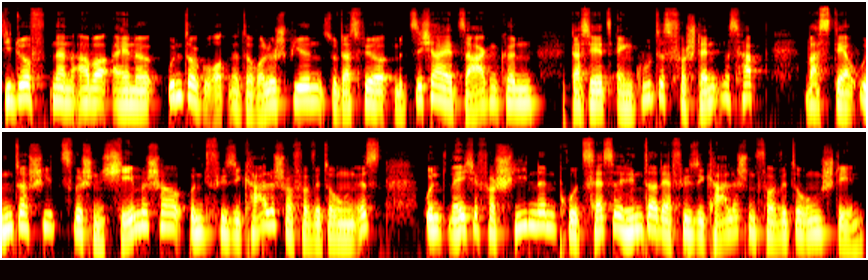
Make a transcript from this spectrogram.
Die dürften dann aber eine untergeordnete Rolle spielen, so dass wir mit Sicherheit sagen können, dass ihr jetzt ein gutes Verständnis habt, was der Unterschied zwischen chemischer und physikalischer Verwitterung ist und welche verschiedenen Prozesse hinter der physikalischen Verwitterung stehen.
